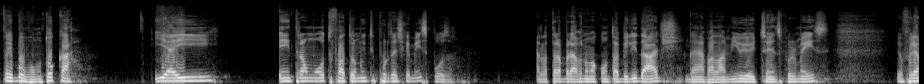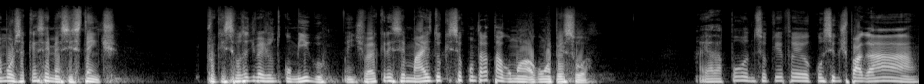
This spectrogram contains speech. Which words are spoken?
Falei, bom, vamos tocar. E aí entra um outro fator muito importante que é minha esposa. Ela trabalhava numa contabilidade, ganhava lá 1.800 por mês. Eu falei, amor, você quer ser minha assistente? Porque se você estiver junto comigo, a gente vai crescer mais do que se eu contratar alguma, alguma pessoa. Aí ela, pô, não sei o que, eu eu consigo te pagar,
